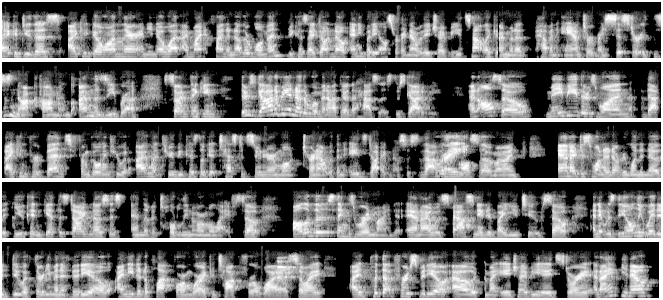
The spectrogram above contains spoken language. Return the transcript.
I could do this. I could go on there and you know what? I might find another woman because I don't know anybody else right now with HIV it's not like I'm going to have an aunt or my sister. This is not common. I'm the zebra. So I'm thinking there's got to be another woman out there that has this. There's got to be and also, maybe there's one that I can prevent from going through what I went through because they'll get tested sooner and won't turn out with an AIDS diagnosis. So that was right. also my mind. And I just wanted everyone to know that you can get this diagnosis and live a totally normal life. So all of those things were in mind and i was fascinated by youtube so and it was the only way to do a 30 minute video i needed a platform where i could talk for a while so i i put that first video out my hiv aids story and i you know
